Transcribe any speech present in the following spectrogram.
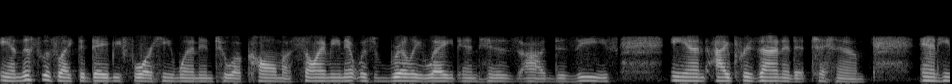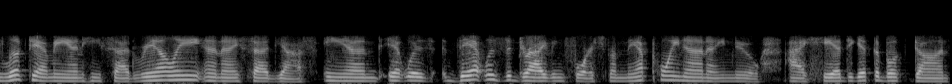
and this was like the day before he went into a coma. So I mean it was really late in his uh disease and I presented it to him and he looked at me and he said really? And i said yes. And it was that was the driving force. From that point on i knew i had to get the book done.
